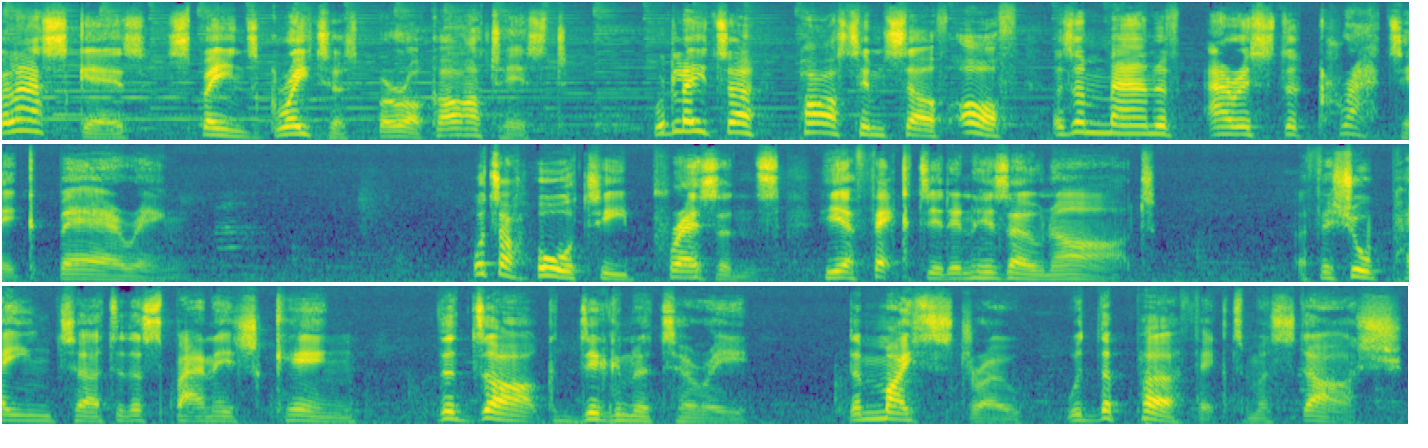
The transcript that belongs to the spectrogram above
Velázquez, Spain's greatest Baroque artist, would later pass himself off as a man of aristocratic bearing. What a haughty presence he affected in his own art. Official painter to the Spanish king, the dark dignitary, the maestro with the perfect moustache.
